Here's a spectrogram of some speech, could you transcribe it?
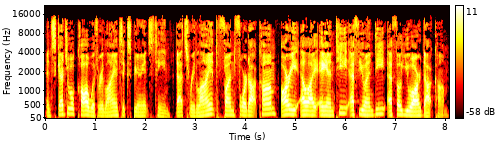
and schedule a call with Reliant's experienced team. That's ReliantFund4.com, R E L I A N T F U N D F O U R.com.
